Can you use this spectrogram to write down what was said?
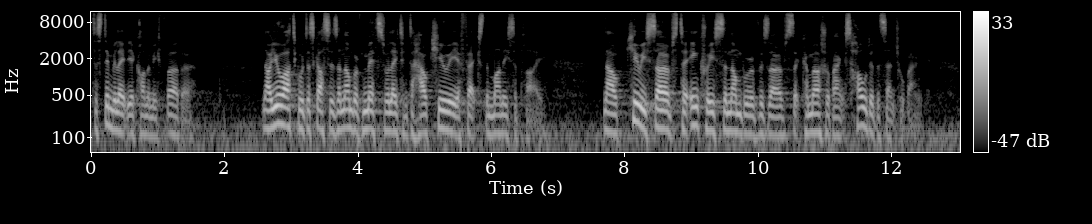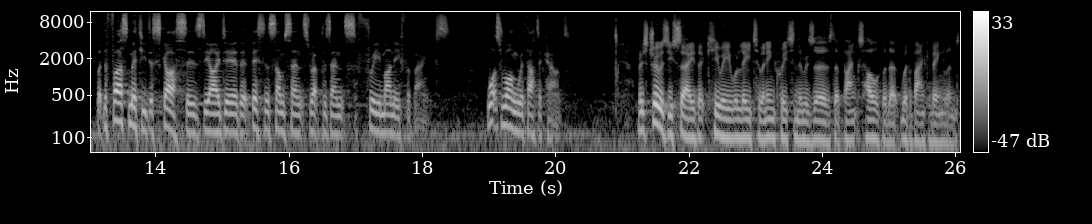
to stimulate the economy further. Now, your article discusses a number of myths relating to how QE affects the money supply. Now, QE serves to increase the number of reserves that commercial banks hold at the central bank. But the first myth you discuss is the idea that this, in some sense, represents free money for banks. What's wrong with that account? Well, it's true, as you say, that QE will lead to an increase in the reserves that banks hold with the, with the Bank of England.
